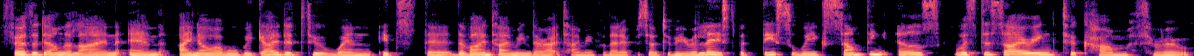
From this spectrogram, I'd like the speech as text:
further down the line. And I know I will be guided to when it's the divine timing, the right timing for that episode to be released. But this week, something else was desiring to come through.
